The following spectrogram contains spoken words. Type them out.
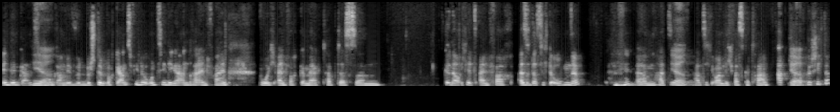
in dem ganzen ja. Programm. Mir würden bestimmt noch ganz viele unzählige andere einfallen, wo ich einfach gemerkt habe, dass ähm, genau ich jetzt einfach, also dass ich da oben ne, mhm. ähm, hat, ja. hat sich ordentlich was getan. Ah, ich ja. habe Geschichte.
